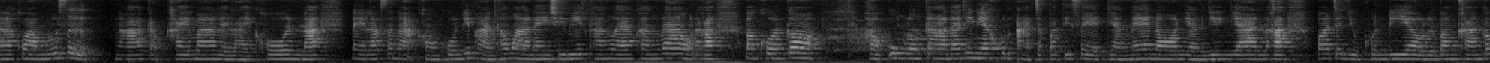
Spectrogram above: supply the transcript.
นะความรู้สึกนะคะกับใครมาหลาย ๆ คนนะในลักษณะของคนที่ผ่านเข้ามาในชีวิตครั้งแล้วครั้งเล่านะคะ บางคนก็ เผากรุงลงการนะที่เนี้ยคุณอาจจะปฏิเสธอย่างแน่นอนอย่างยืนยันนะคะ ว่าจะอยู่คนเดียวหรือบางครั้งก็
